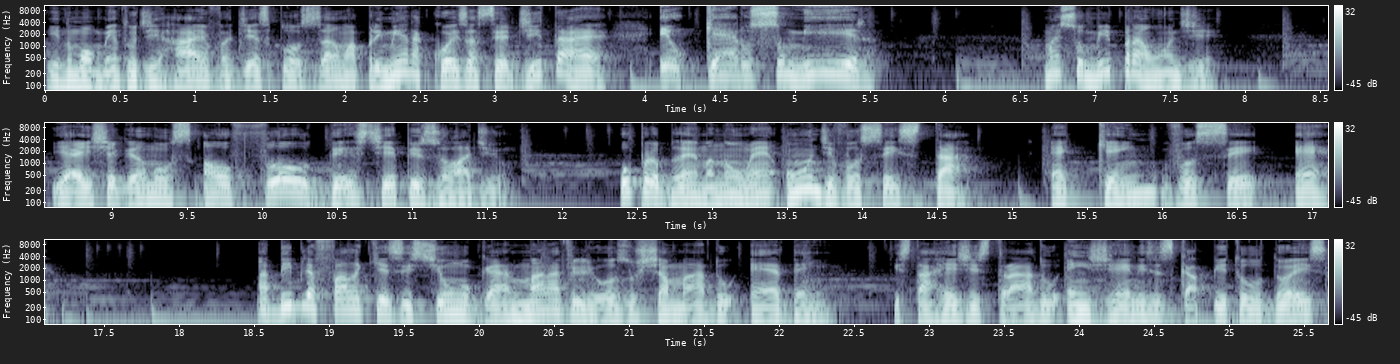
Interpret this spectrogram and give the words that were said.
E no momento de raiva, de explosão, a primeira coisa a ser dita é: Eu quero sumir! Mas sumir para onde? E aí chegamos ao flow deste episódio. O problema não é onde você está, é quem você é. A Bíblia fala que existia um lugar maravilhoso chamado Éden. Está registrado em Gênesis capítulo 2,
